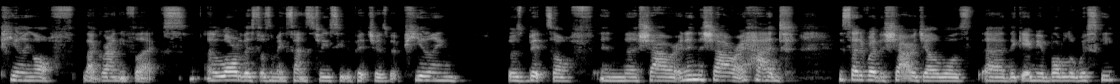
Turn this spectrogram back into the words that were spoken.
peeling off that granuflex. And a lot of this doesn't make sense until you see the pictures, but peeling those bits off in the shower. And in the shower, I had, instead of where the shower gel was, uh, they gave me a bottle of whiskey.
